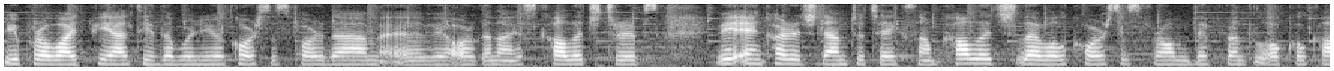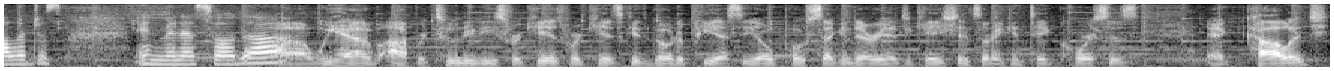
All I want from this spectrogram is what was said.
We provide PLTW courses for them. Uh, we organize college trips. We encourage them to take some college level courses from different local colleges in Minnesota. Uh, we have opportunities for kids where kids can go to PSEO, post-secondary education, so they can take courses at college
